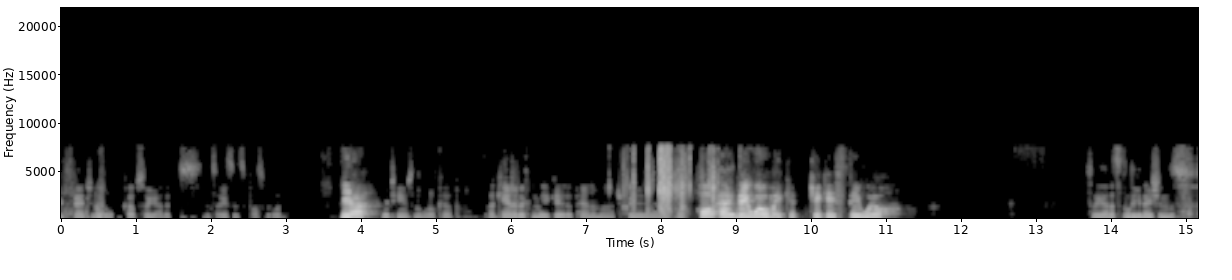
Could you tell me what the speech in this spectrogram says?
expansion of the World Cup, so yeah, that's that's I guess it's a possibility. Yeah. More teams in the World Cup. A Canada can make it. A Panama, Trinidad. Oh, and they will make it, Chiquis. They will. So yeah, that's the League of Nations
